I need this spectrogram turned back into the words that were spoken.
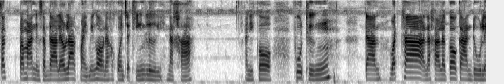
สักประมาณหนึ่งสัปดาห์แล้วรากใหม่ไม่งอกนะคะ ควรจะทิ้งเลยนะคะ อันนี้ก็พูดถึงการวัดค่านะคะ แล้วก็การดูแล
